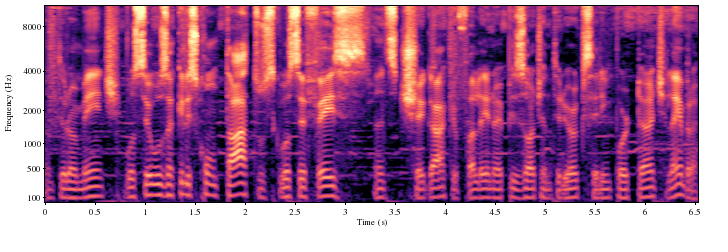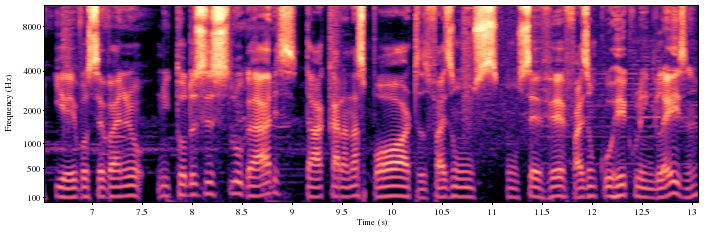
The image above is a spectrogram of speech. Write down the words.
anteriormente. Você usa aqueles contatos que você fez antes de chegar, que eu falei no episódio anterior que seria importante, lembra? E aí você vai no, em todos esses lugares, dá a cara nas portas, faz uns, um CV, faz um currículo em inglês, né?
